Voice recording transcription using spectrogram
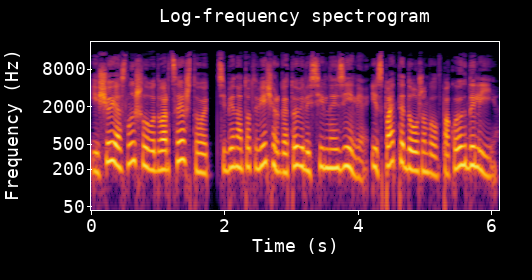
Еще я слышала во дворце, что тебе на тот вечер готовили сильное зелье, и спать ты должен был в покоях Делии.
